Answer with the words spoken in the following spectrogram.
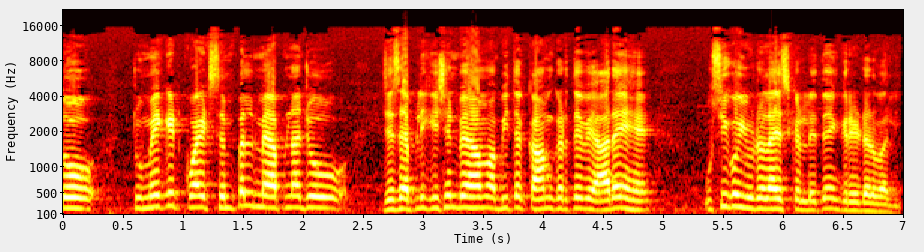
तो to make it quite simple मैं अपना जो, जिस एप्लीकेशन पे हम अभी तक काम करते हुए आ रहे हैं, उसी को यूटिलाइज कर लेते हैं ग्रेडर वाली।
